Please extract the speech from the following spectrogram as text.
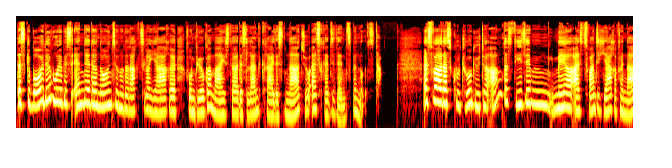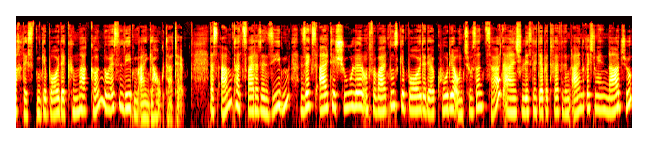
Das Gebäude wurde bis Ende der 1980er Jahre vom Bürgermeister des Landkreises Naju als Residenz benutzt. Es war das Kulturgüteramt, das diesem mehr als 20 Jahre vernachlässigten Gebäude Kmakon neues Leben eingehaucht hatte. Das Amt hat 2007 sechs alte Schulen und Verwaltungsgebäude der Korea- und Joseon-Zeit, einschließlich der betreffenden Einrichtungen in Naju,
